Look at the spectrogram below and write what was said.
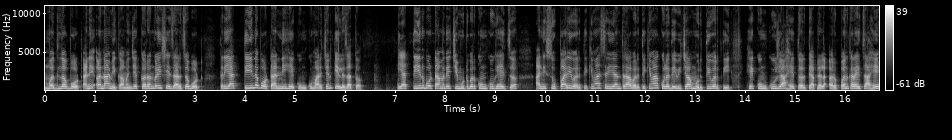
मधलं बोट आणि अनामिका म्हणजे करंगळी शेजारचं बोट तर या तीन बोटांनी हे कुंकुमार्चन केलं जातं. या तीन बोटामध्ये चिमुटभर कुंकू घ्यायचं आणि सुपारीवरती किंवा श्रीयंत्रावरती किंवा कुलदेवीच्या मूर्तीवरती हे कुंकू जे आहे तर ते आपल्याला अर्पण करायचं आहे.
